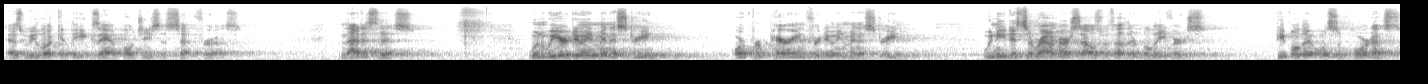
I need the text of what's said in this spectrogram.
as we look at the example Jesus set for us. And that is this when we are doing ministry or preparing for doing ministry, we need to surround ourselves with other believers, people that will support us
